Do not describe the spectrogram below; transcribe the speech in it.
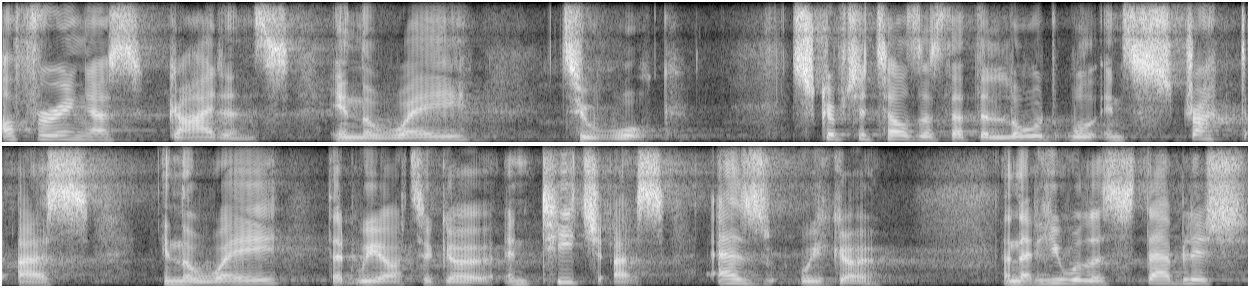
offering us guidance in the way to walk. Scripture tells us that the Lord will instruct us in the way that we are to go and teach us as we go, and that he will establish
